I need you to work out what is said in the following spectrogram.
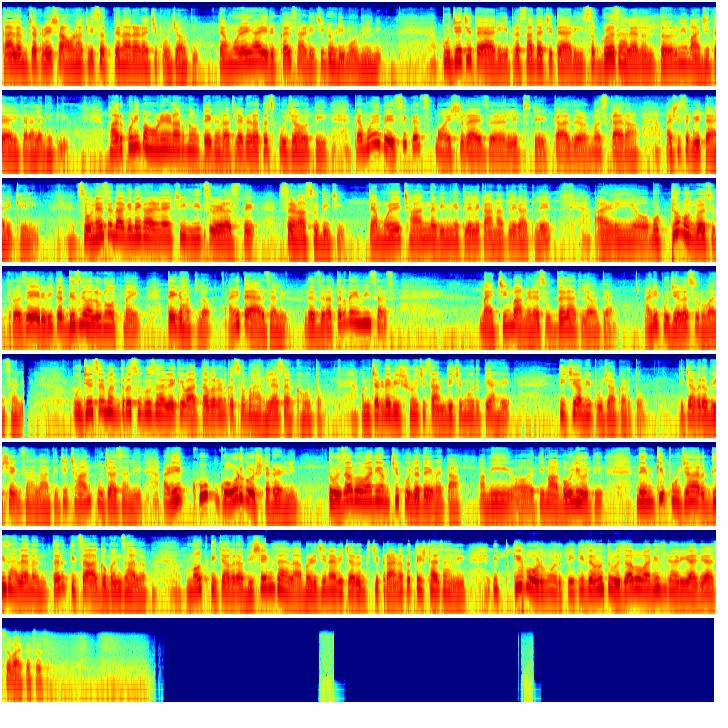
काल आमच्याकडे श्रावणातली सत्यनारायणाची पूजा होती. त्यामुळे ह्या इरकल साडीची घडी मोडली मी. पूजेची तयारी प्रसादाची तयारी सगळं झाल्यानंतर मी माझी तयारी करायला घेतली. फार कोणी पाहुणे येणार नव्हते घरातल्या घरातच पूजा होती. त्यामुळे बेसिकच मॉइश्चरायझर लिपस्टिक काजळ मस्कारा अशी सगळी तयारी केली. सोन्याचे दागिने घालण्याची हीच वेळ असते सणासुदीची. त्यामुळे छान नवीन घेतलेले कानातले घातले. आणि मोठं मंगळसूत्र जे एरवी कधीच घालून होत नाही ते घातलं आणि तयार झाले. गजरा तर नेहमीचाच. मॅचिंग बांगड्यासुद्धा घातल्या होत्या आणि पूजेला सुरुवात झाली. पूजेचे मंत्र सुरू झाले की वातावरण कसं भारल्यासारखं होतं. आमच्याकडे विष्णूची चांदीची मूर्ती आहे. तिची आम्ही पूजा करतो. तिच्यावर अभिषेक झाला तिची छान पूजा झाली आणि एक खूप गोड गोष्ट घडली. तुळजाभवानी आमची कुलदैवता. आम्ही ती मागवली होती. नेमकी पूजा अर्धी झाल्यानंतर तिचं आगमन झालं. मग तिच्यावर अभिषेक झाला. भटजींना विचारून तिची प्राणप्रतिष्ठा झाली. इतकी गोड मूर्ती की जणू तुळजाभवानीच घरी आली असं वाटत होतं.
